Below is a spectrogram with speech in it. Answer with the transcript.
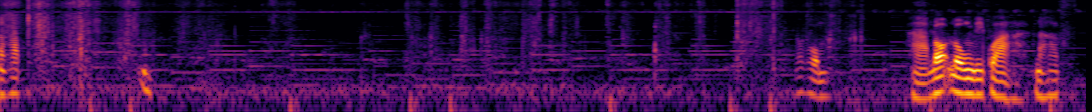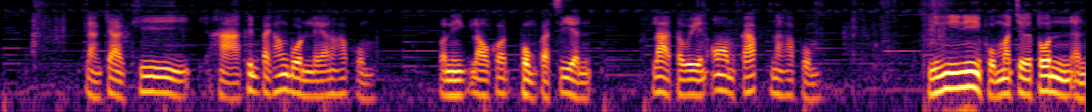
นะครับ ครับผมหาเลาะลงดีกว่านะครับ หลังจากที่หาขึ้นไปข้างบนแล้วนะครับผม ตอนนี้เราก็ผมกับเซียนลาดตะเวนอ้อมกลับนะครับผม นี่นี่นี่ผมมาเจอต้นอัน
